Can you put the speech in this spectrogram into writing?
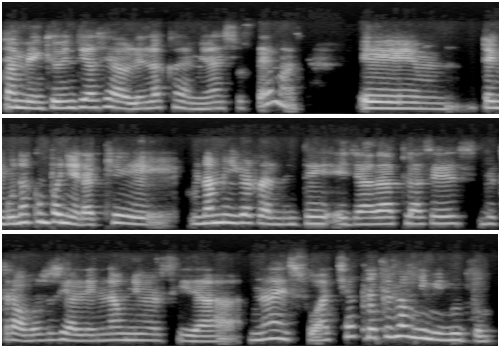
también que hoy en día se hable en la academia de estos temas. Em, tengo una compañera que, una amiga realmente, ella da clases de trabajo social en la universidad, una de Suacha, creo que es la Uniminuto.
